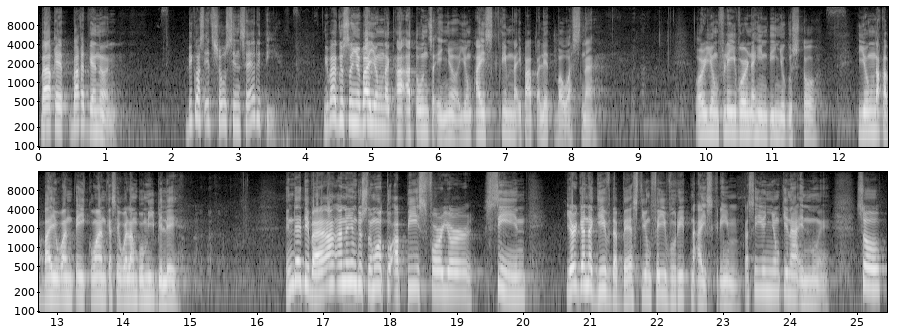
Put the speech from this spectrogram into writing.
Bakit? Bakit ganun? Because it shows sincerity. Di ba gusto nyo ba yung nag-a-atone sa inyo, yung ice cream na ipapalit, bawas na? Or yung flavor na hindi nyo gusto? yung naka-buy one, take one kasi walang bumibili. Hindi, di ba? Ano yung gusto mo? To appease for your sin, you're gonna give the best, yung favorite na ice cream. Kasi yun yung kinain mo eh. So,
